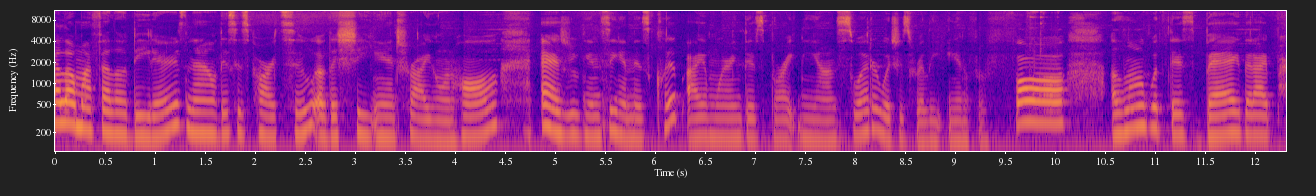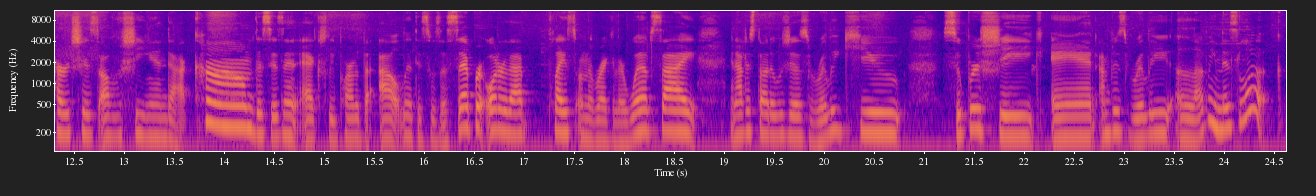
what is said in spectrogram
Hello, my fellow Deeters. Now, this is part two of the Shein try on haul. As you can see in this clip, I am wearing this bright neon sweater, which is really in for fall, along with this bag that I purchased off of Shein.com. This isn't actually part of the outlet. This was a separate order that I placed on the regular website, and I just thought it was just really cute, super chic, and I'm just really loving this look.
